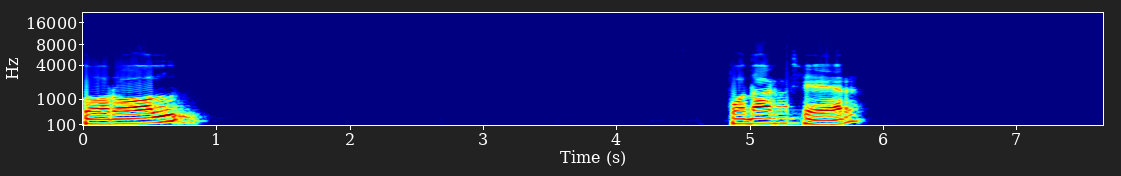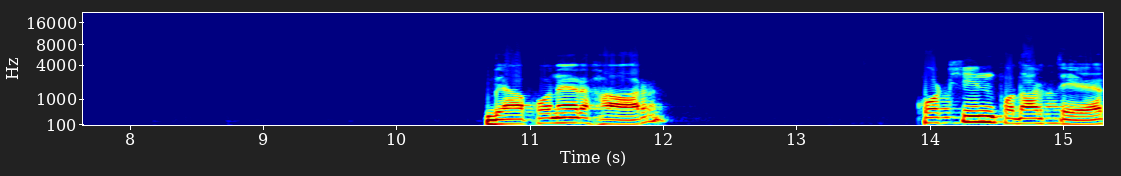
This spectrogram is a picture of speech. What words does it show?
তরল পদার্থের ব্যাপনের হার কঠিন পদার্থের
